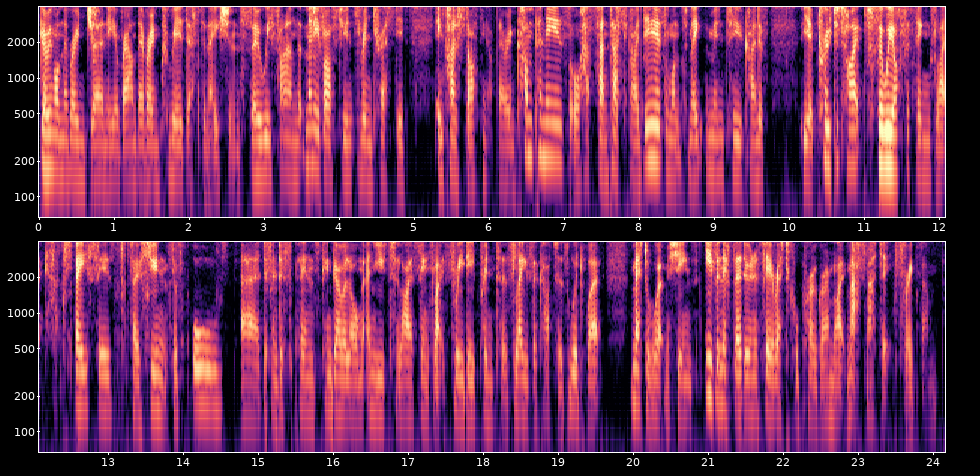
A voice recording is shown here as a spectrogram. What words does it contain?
going on their own journey around their own career destinations. So we found that many of our students are interested in kind of starting up their own companies or have fantastic ideas and want to make them into kind of you know, prototypes. So we offer things like hack spaces. So students of all uh, different disciplines can go along and utilize things like 3D printers, laser cutters, woodwork, metalwork machines, even if they're doing a theoretical program like mathematics, for example.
